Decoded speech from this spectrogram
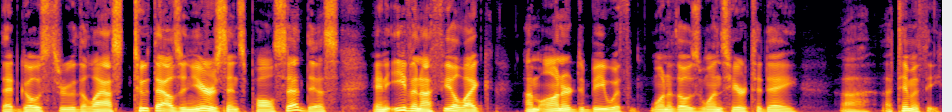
that goes through the last 2,000 years since Paul said this. And even I feel like I'm honored to be with one of those ones here today, uh, a Timothy.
